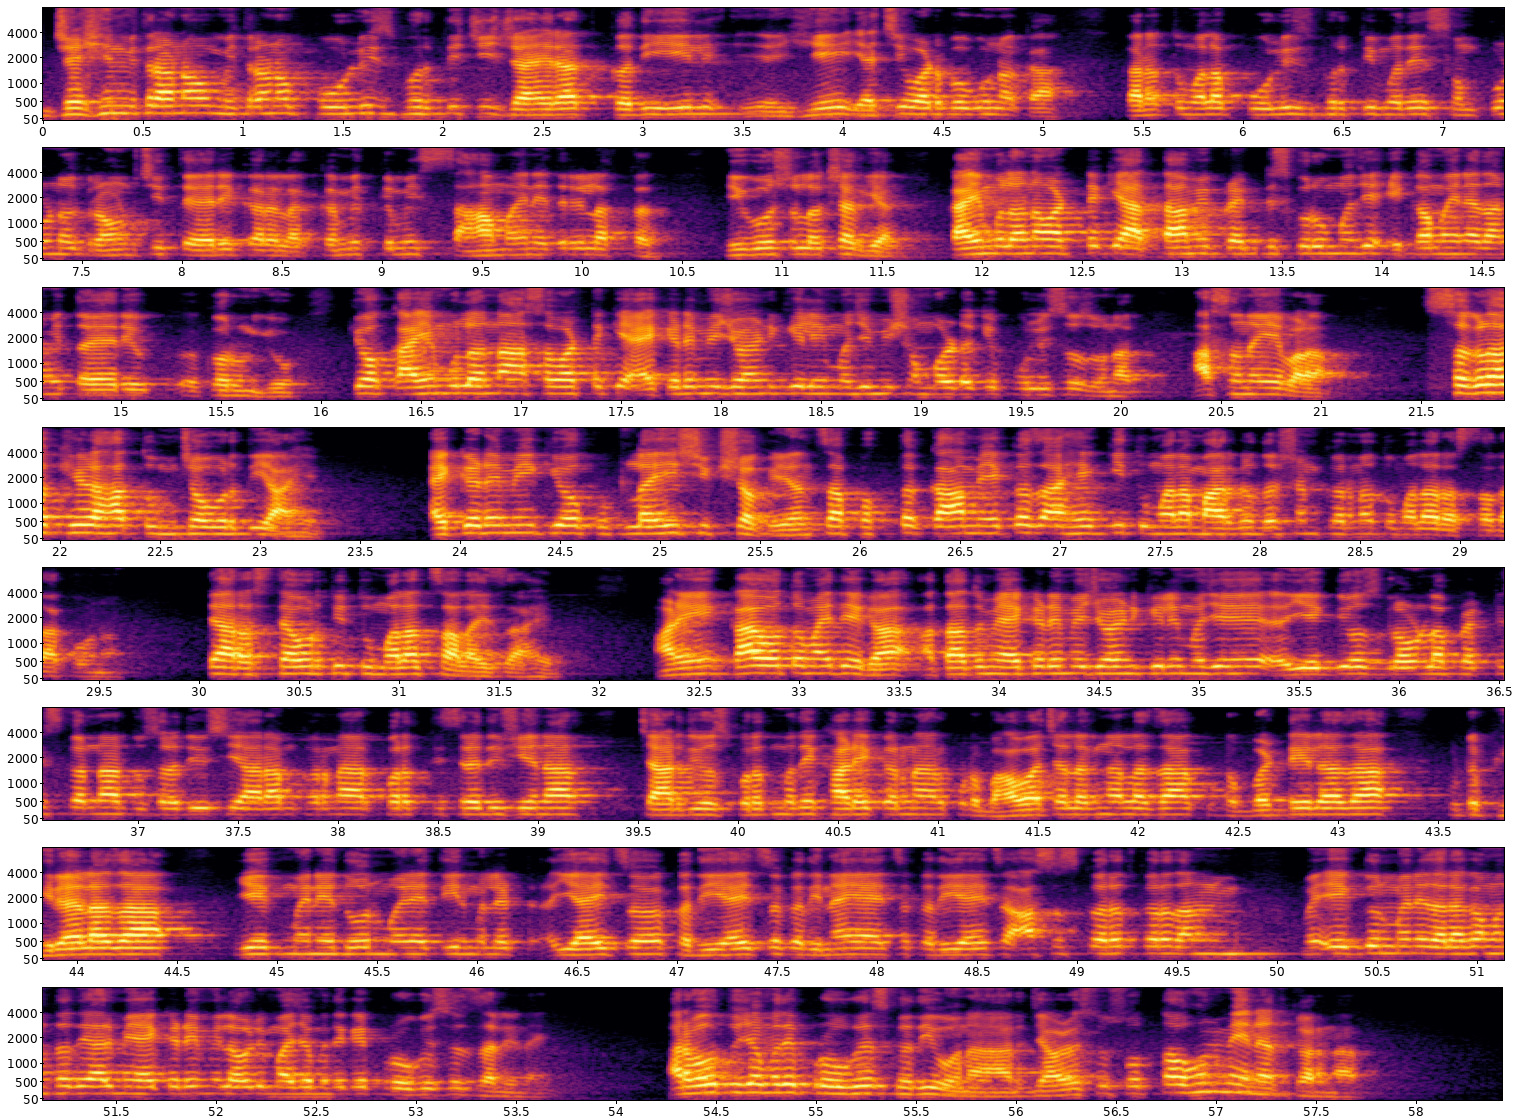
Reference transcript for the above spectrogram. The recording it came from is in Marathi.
जय हिंद मित्रांनो. मित्रांनो पोलीस भरतीची जाहिरात कधी येईल हे याची वाट बघू नका. कारण तुम्हाला पोलीस भरतीमध्ये संपूर्ण ग्राउंडची तयारी करायला कमीत कमी सहा महिने तरी लागतात. ही गोष्ट लक्षात घ्या. काही मुलांना वाटतं की आता आम्ही प्रॅक्टिस करू म्हणजे एका महिन्यात आम्ही तयारी करून घेऊ. किंवा काही मुलांना असं वाटतं की अकॅडमी जॉईन केली म्हणजे मी शंभर टक्के पोलीसच होणार. असं नाही बाळा. सगळा खेळ हा तुमच्यावरती आहे. अकॅडमी किंवा कुठलाही शिक्षक यांचा फक्त काम एकच आहे की तुम्हाला मार्गदर्शन करणं तुम्हाला रस्ता दाखवणं. त्या रस्त्यावरती तुम्हाला चालायचं आहे. आणि काय होतं माहितीये का? आता तुम्ही अकॅडमी जॉईन केली म्हणजे एक दिवस ग्राउंडला प्रॅक्टिस करणार दुसऱ्या दिवशी आराम करणार परत तिसऱ्या दिवशी येणार चार दिवस परत मध्ये खाडे करणार कुठं भावाच्या लग्नाला जा कुठं बर्थडेला जा कुठं फिरायला जा एक महिने दोन महिने तीन महिने यायचं कधी यायचं कधी नाही यायचं कधी यायचं असंच करत करत आणि एक दोन महिने झाला का म्हणतात यार मी अकॅडमी लावली माझ्यामध्ये काही प्रोग्रेसच झाले नाही. अरे भाऊ तुझ्यामध्ये प्रोग्रेस कधी होणार? ज्यावेळेस तू स्वतःहून मेहनत करणार.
